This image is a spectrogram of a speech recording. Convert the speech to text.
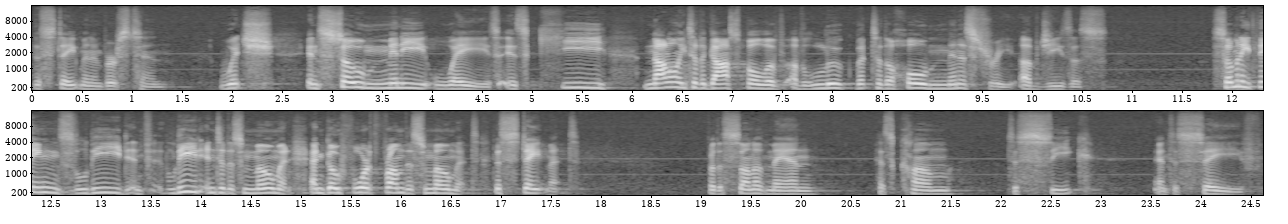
the statement in verse 10, which in so many ways is key not only to the gospel of, of Luke, but to the whole ministry of Jesus. So many things lead, and lead into this moment and go forth from this moment, this statement. For the Son of Man has come to seek and to save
